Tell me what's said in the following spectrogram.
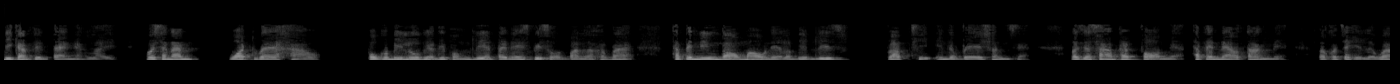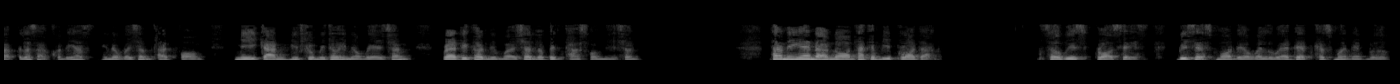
มีการเปลี่ยนแปลงอย่างไร เพราะฉะนั้น what where how ผมก็มีรูปอย่างที่ผมเรียนไปใน episode one แล้วครับว่า ถ้าเป็น new normal เนี่ยเราเป็น disruptive innovation เนี่ยเราจะสร้างแพลตฟอร์มเนี่ยถ้าเป็นแนวตั้งเนี่ยเราก็จะเห็นเลยว่าเป็นลักษณะ continuous innovation platform มีการ incremental innovation radical innovation และเป็น transformation ถ้าในแง่แนวนอนถ้าจะมี product service process business model value added customer network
